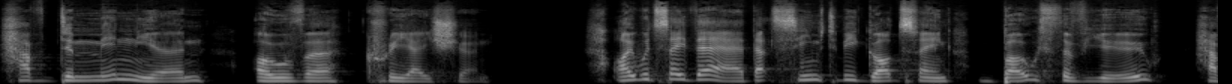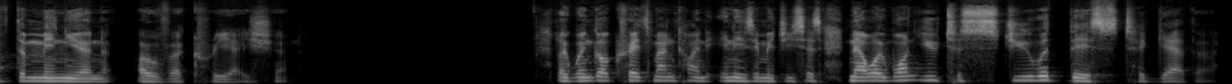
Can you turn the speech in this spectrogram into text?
have dominion over creation. I would say there, that seems to be God saying, both of you have dominion over creation. Like when God creates mankind in his image, he says, Now I want you to steward this together.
